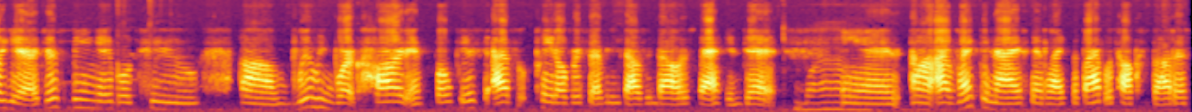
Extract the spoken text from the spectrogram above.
so yeah, just being able to um, really work hard and focus. I've paid over seventy thousand dollars back in debt, wow. and uh, I recognize that like the Bible talks about us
